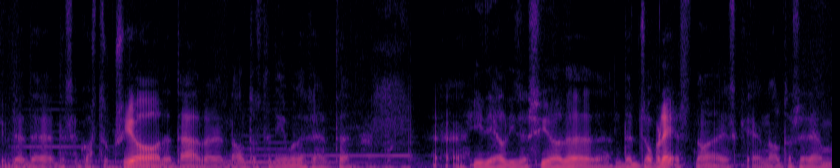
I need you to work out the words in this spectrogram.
de, de, de la construcció, de tal, nosaltres teníem una certa eh, idealització de, dels obrers, no? És que nosaltres érem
